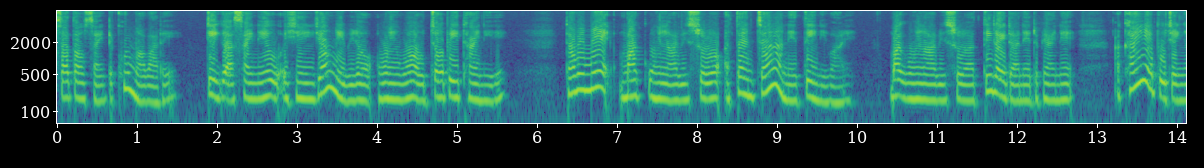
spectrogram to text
စားတောက်ဆိုင်တစ်ခုမှာပါတယ်တီကဆိုင်ထဲကိုအရင်ရောက်နေပြီးတော့အဝင်ဝါကိုကြောပေးထိုင်နေတယ်ဒါပေမဲ့မတ်ဝင်လာပြီဆိုတော့အတန်ကြားတာနဲ့သိနေပါတယ်မိုက်ဝင်လာပြီဆိုတာသိလိုက်တာနဲ့တပြိုင်နက်အခန်းရဲ့ပူချိန်က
